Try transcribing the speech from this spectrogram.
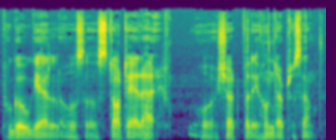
på Google och så startade jag det här och kört på det 100 procent.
